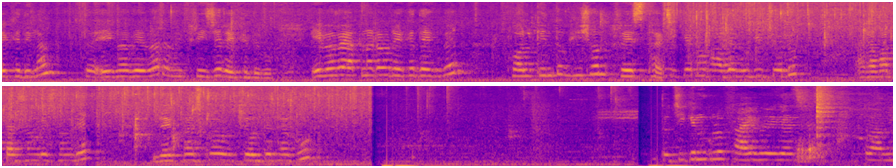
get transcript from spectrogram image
রেখে দিলাম, তো এইভাবে এবার আমি ফ্রিজে রেখে দেবো। এইভাবে আপনারাও রেখে দেখবেন, ফল কিন্তু ভীষণ ফ্রেশ থাকে। চিকেনও ভাজা ভুজি চলুক, আর আমার তার সঙ্গে সঙ্গে ব্রেকফাস্টও চলতে থাকুক। তো চিকেনগুলো ফ্রাই হয়ে গেছে, তো আমি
